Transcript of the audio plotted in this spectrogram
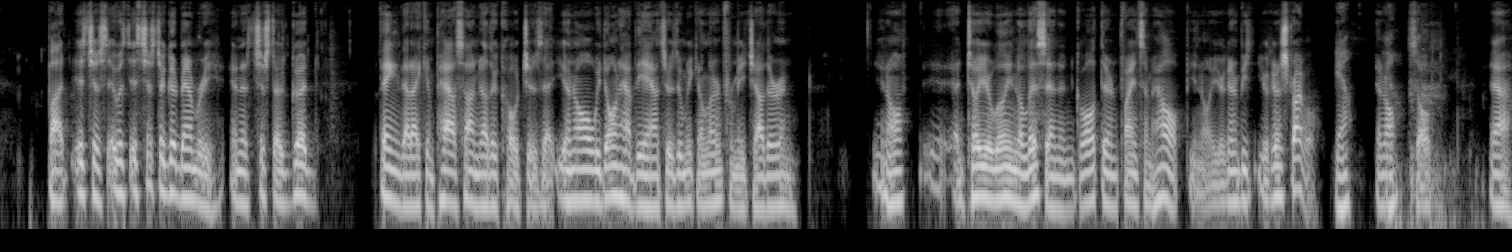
but it's just it was it's just a good memory and it's just a good thing that I can pass on to other coaches that you know we don't have the answers and we can learn from each other and you know until you're willing to listen and go out there and find some help you know you're going to be you're going to struggle yeah you know yeah. so yeah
